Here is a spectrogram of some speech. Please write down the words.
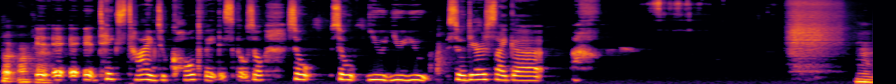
But okay. it, it, it, it takes time to cultivate this skill. So so so you you you so there's like a Hmm.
